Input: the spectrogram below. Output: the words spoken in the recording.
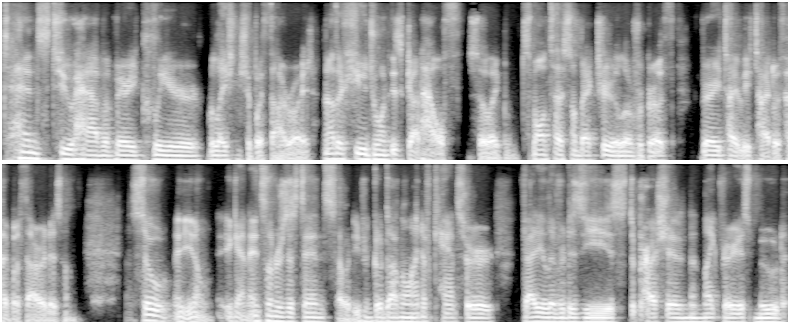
tends to have a very clear relationship with thyroid. Another huge one is gut health. So, like small intestinal bacterial overgrowth, very tightly tied with hypothyroidism. So, you know, again, insulin resistance, I would even go down the line of cancer, fatty liver disease, depression, and like various mood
